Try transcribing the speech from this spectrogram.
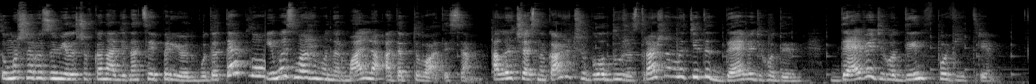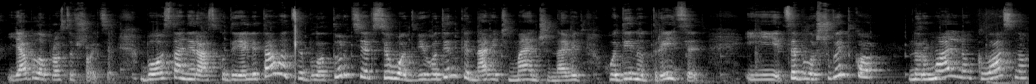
тому що розуміли, що в Канаді на цей період буде тепло, і ми зможемо нормально адаптуватися. Але чесно кажучи, було дуже страшно летіти 9 годин. 9 годин в повітрі. Я була просто в шоці. Бо останній раз, куди я літала, це була Турція, всього 2 годинки, навіть менше, навіть годину 30. І це було швидко, нормально, класно.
